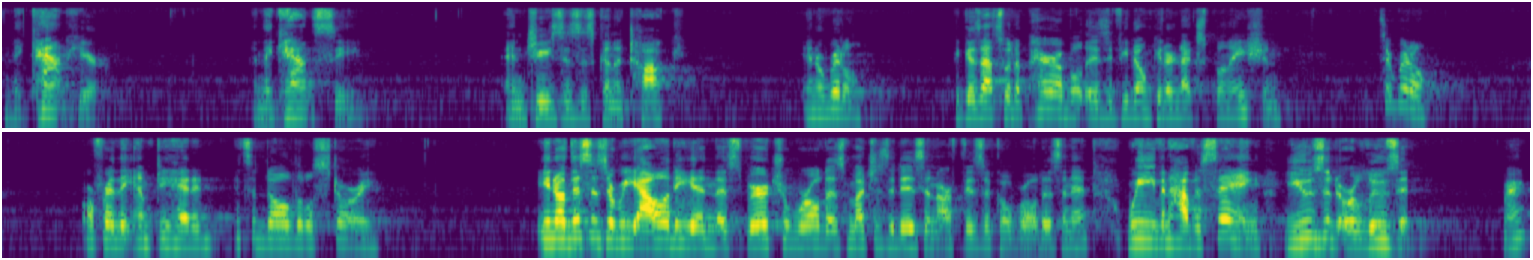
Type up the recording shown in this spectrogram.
and they can't hear, and they can't see. And Jesus is going to talk in a riddle, because that's what a parable is if you don't get an explanation. It's a riddle. Or for the empty headed, it's a dull little story. You know, this is a reality in the spiritual world as much as it is in our physical world, isn't it? We even have a saying use it or lose it, right?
